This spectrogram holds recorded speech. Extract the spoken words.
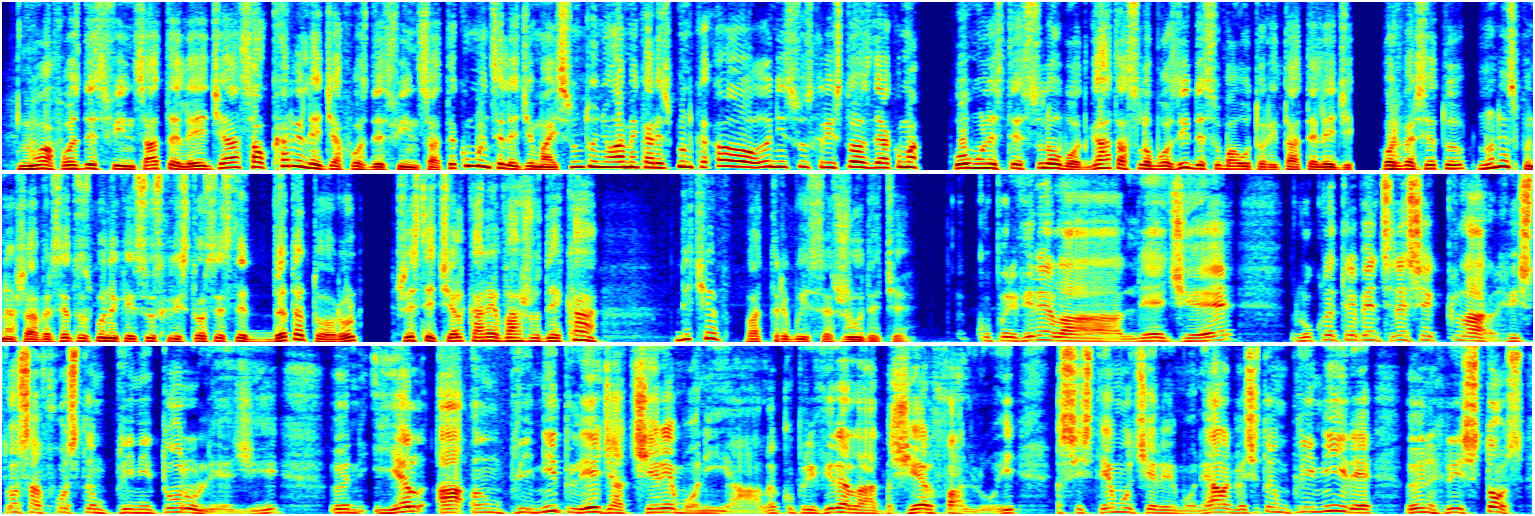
Nu a fost desființată legea? Sau care lege a fost desființată? Cum înțelegem mai? Sunt unii oameni care spun că oh, în Isus Hristos de acum Omul este slobod, gata, slobozit de sub autoritate legii. Ori versetul nu ne spune așa, versetul spune că Isus Hristos este dătătorul și este cel care va judeca. De ce va trebui să judece? Cu privire la lege, lucrurile trebuie înțelese clar. Hristos a fost împlinitorul legii, în el a împlinit legea ceremonială cu privire la jertfa lui, sistemul ceremonial a găsit împlinire în Hristos.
